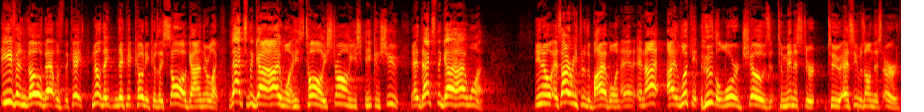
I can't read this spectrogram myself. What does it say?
even though that was the case, no, they, they picked Cody because they saw a guy and they were like, that's the guy I want. He's tall, he's strong, he, he can shoot. Eh, that's the guy I want. You know, as I read through the Bible and, and, and I, I look at who the Lord chose to minister to as he was on this earth,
